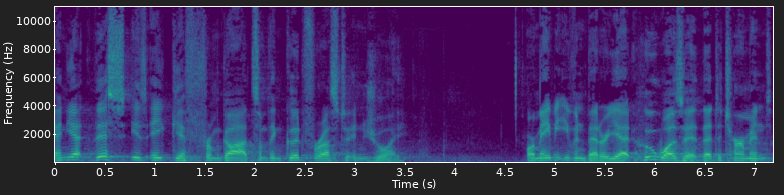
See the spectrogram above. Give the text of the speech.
And yet, this is a gift from God, something good for us to enjoy. Or maybe even better yet, who was it that determined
